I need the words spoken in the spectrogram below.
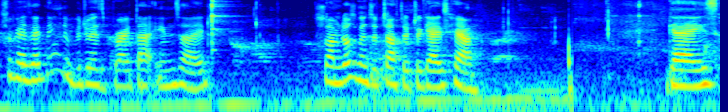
So guys i think the video is brighter inside. So i'm just going to chat with you guys here. Guys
